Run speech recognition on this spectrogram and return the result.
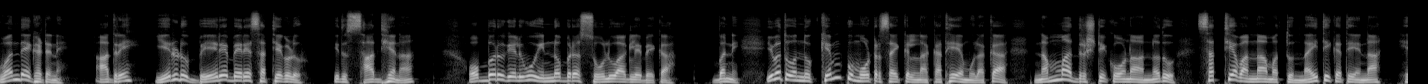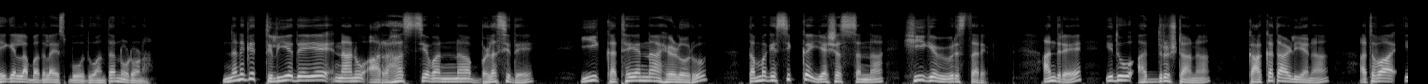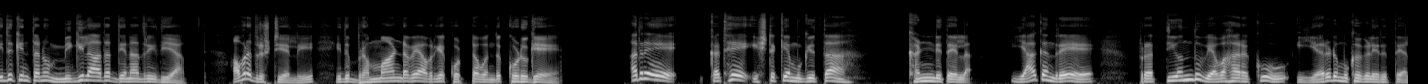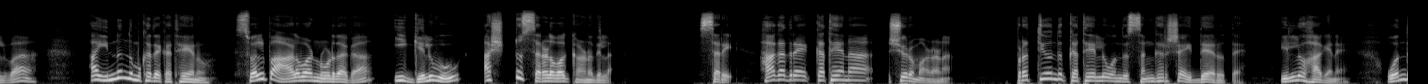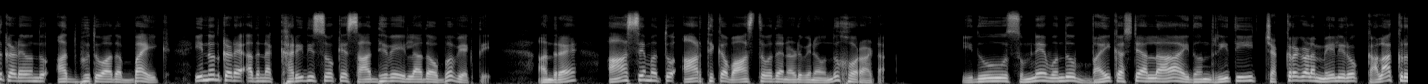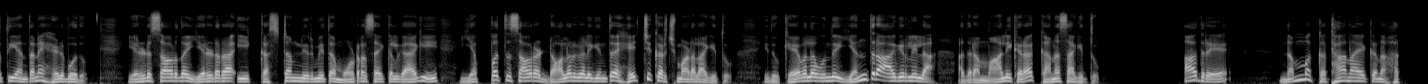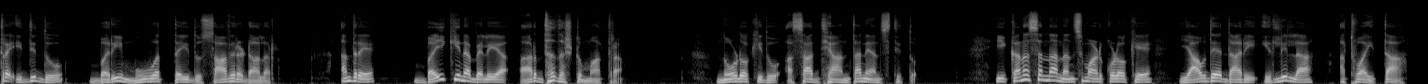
ಒಂದೇ ಘಟನೆ, ಆದ್ರೆ ಎರಡು ಬೇರೆ ಬೇರೆ ಸತ್ಯಗಳು. ಇದು ಸಾಧ್ಯನಾ? ಒಬ್ಬರು ಗೆಲುವು, ಇನ್ನೊಬ್ಬರ ಸೋಲು ಆಗಲೇಬೇಕಾ? ಬನ್ನಿ, ಇವತ್ತು ಒಂದು ಕೆಂಪು ಮೋಟಾರ್ ಸೈಕಲ್ನ ಕಥೆಯ ಮೂಲಕ ನಮ್ಮ ದೃಷ್ಟಿಕೋನ ಅನ್ನೋದು ಸತ್ಯವನ್ನ ಮತ್ತು ನೈತಿಕತೆಯನ್ನ ಹೇಗೆಲ್ಲ ಬದಲಾಯಿಸಬಹುದು ಅಂತ ನೋಡೋಣ. ನನಗೆ ತಿಳಿಯದೆಯೇ ನಾನು ಆ ರಹಸ್ಯವನ್ನ ಬಳಸಿದೆ? ಈ ಕಥೆಯನ್ನ ಹೇಳೋರು ತಮಗೆ ಸಿಕ್ಕ ಯಶಸ್ಸನ್ನ ಹೀಗೆ ವಿವರಿಸ್ತಾರೆ. ಅಂದ್ರೆ ಇದು ಅದೃಷ್ಟಾನ, ಕಾಕತಾಳೀಯನ ಅಥವಾ ಇದಕ್ಕಿಂತನೂ ಮಿಗಿಲಾದದ್ದೇನಾದ್ರೂ ಇದೆಯಾ? ಅವರ ದೃಷ್ಟಿಯಲ್ಲಿ ಇದು ಬ್ರಹ್ಮಾಂಡವೇ ಅವರಿಗೆ ಕೊಟ್ಟ ಒಂದು ಕೊಡುಗೆ. ಆದರೆ ಕಥೆ ಇಷ್ಟಕ್ಕೆ ಮುಗಿಯುತ್ತಾ? ಖಂಡಿತ ಇಲ್ಲ. ಯಾಕಂದ್ರೆ ಪ್ರತಿಯೊಂದು ವ್ಯವಹಾರಕ್ಕೂ ಎರಡು ಮುಖಗಳಿರುತ್ತೆ ಅಲ್ವಾ? ಆ ಇನ್ನೊಂದು ಮುಖದ ಕಥೆ ಏನು? ಸ್ವಲ್ಪ ಆಳವಾಡ್ ನೋಡಿದಾಗ ಈ ಗೆಲುವು ಅಷ್ಟು ಸರಳವಾಗಿ ಕಾಣೋದಿಲ್ಲ. ಸರಿ, ಹಾಗಾದ್ರೆ ಕಥೆಯನ್ನ ಶುರು ಮಾಡೋಣ. ಪ್ರತಿಯೊಂದು ಕಥೆಯಲ್ಲೂ ಒಂದು ಸಂಘರ್ಷ ಇದ್ದೇ ಇರುತ್ತೆ. ಇಲ್ಲೂ ಹಾಗೇನೆ. ಒಂದು ಕಡೆ ಒಂದು ಅದ್ಭುತವಾದ ಬೈಕ್, ಇನ್ನೊಂದು ಕಡೆ ಅದನ್ನ ಖರೀದಿಸೋಕೆ ಸಾಧ್ಯವೇ ಇಲ್ಲದ ಒಬ್ಬ ವ್ಯಕ್ತಿ. ಅಂದ್ರೆ ಆಸೆ ಮತ್ತು ಆರ್ಥಿಕ ವಾಸ್ತವದ ನಡುವಿನ ಒಂದು ಹೋರಾಟ. ಇದು ಸುಮ್ಮನೆ ಒಂದು ಬೈಕ್ ಅಷ್ಟೇ ಅಲ್ಲ, ಇದೊಂದು ರೀತಿ ಚಕ್ರಗಳ ಮೇಲಿರೋ ಕಲಾಕೃತಿ ಅಂತಲೇ ಹೇಳ್ಬೋದು. ಎರಡು ಸಾವಿರದ ಎರಡರ ಈ ಕಸ್ಟಮ್ ನಿರ್ಮಿತ ಮೋಟಾರ್ ಸೈಕಲ್ಗಾಗಿ ಎಪ್ಪತ್ತು ಸಾವಿರ ಡಾಲರ್ಗಳಿಗಿಂತ ಹೆಚ್ಚು ಖರ್ಚು ಮಾಡಲಾಗಿತ್ತು. ಇದು ಕೇವಲ ಒಂದು ಯಂತ್ರ ಆಗಿರಲಿಲ್ಲ, ಅದರ ಮಾಲೀಕರ ಕನಸಾಗಿತ್ತು. ಆದರೆ ನಮ್ಮ ಕಥಾನಾಯಕನ ಹತ್ರ ಇದ್ದಿದ್ದು ಬರೀ ಮೂವತ್ತೈದು ಸಾವಿರ ಡಾಲರ್. ಅಂದ್ರೆ ಬೈಕಿನ ಬೆಲೆಯ ಅರ್ಧದಷ್ಟು ಮಾತ್ರ. ನೋಡೋಕಿದು ಅಸಾಧ್ಯ ಅಂತಾನೆ ಅನ್ಸ್ತಿತ್ತು. ಈ ಕನಸನ್ನ ನನ್ಸು ಮಾಡ್ಕೊಳ್ಳೋಕೆ ಯಾವುದೇ ದಾರಿ ಇರ್ಲಿಲ್ಲ ಅಥವಾ ಇತ್ತಾ?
